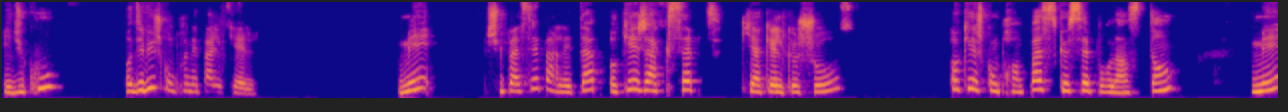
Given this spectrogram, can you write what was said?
et du coup, au début, je comprenais pas lequel. Mais je suis passée par l'étape, OK, j'accepte qu'il y a quelque chose. OK, je comprends pas ce que c'est pour l'instant, mais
